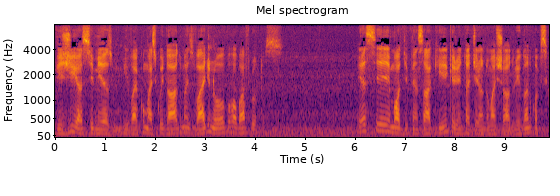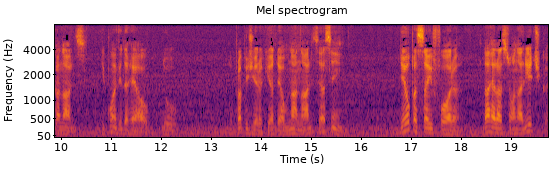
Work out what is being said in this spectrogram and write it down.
vigia a si mesmo e vai com mais cuidado, mas vai de novo roubar frutas. Esse modo de pensar aqui, que a gente está tirando do Machado, ligando com a psicanálise e com a vida real do, do próprio engenheiro aqui, Adelmo, na análise, é assim: deu para sair fora da relação analítica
